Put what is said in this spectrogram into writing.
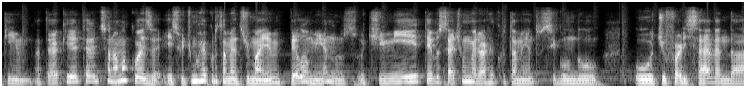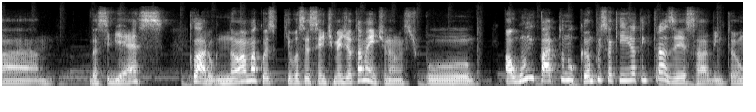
Pinho? Até eu queria te adicionar uma coisa. Esse último recrutamento de Miami, pelo menos, o time teve o sétimo melhor recrutamento, segundo o 247 da, da CBS. Claro, não é uma coisa que você sente imediatamente, né? Mas, tipo, algum impacto no campo isso aqui já tem que trazer, sabe? Então,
